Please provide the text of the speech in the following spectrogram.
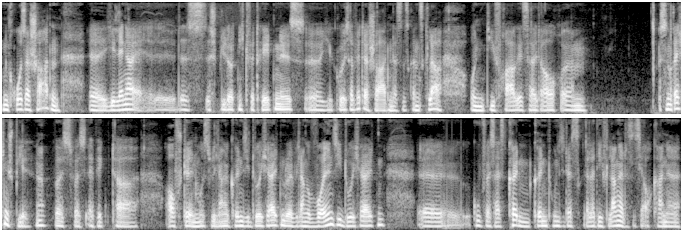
ein großer Schaden. Äh, je länger äh, das, das Spiel dort nicht vertreten ist, äh, je größer wird der Schaden, das ist ganz klar. Und die Frage ist halt auch, ähm, ist ein Rechenspiel, ne, was, was Epic da aufstellen muss. Wie lange können sie durchhalten oder wie lange wollen sie durchhalten? Äh, gut, was heißt können? Können tun sie das relativ lange. Das ist ja auch keine,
